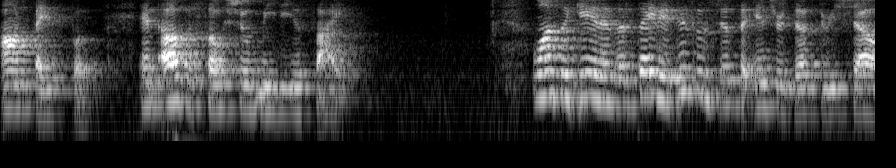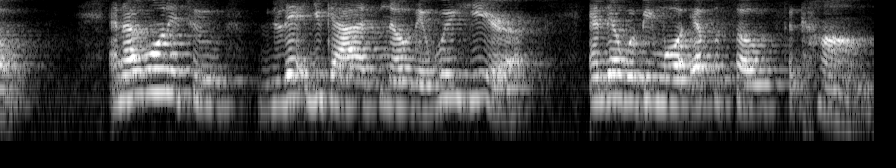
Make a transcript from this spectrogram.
on Facebook and other social media sites. Once again, as I stated, this was just an introductory show. And I wanted to let you guys know that we're here and there will be more episodes to come.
